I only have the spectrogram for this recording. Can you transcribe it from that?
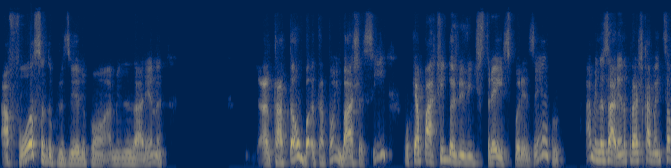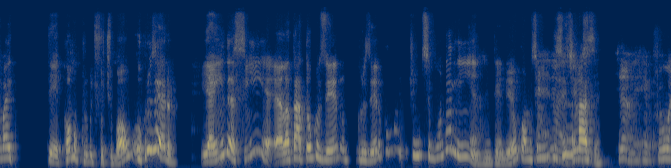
a força do Cruzeiro com a Minas Arena tá tão, tá tão embaixo assim, porque a partir de 2023, por exemplo, a Minas Arena praticamente só vai ter como clube de futebol o Cruzeiro. E ainda assim, ela tratou o Cruzeiro, o Cruzeiro como um time de segunda linha, entendeu? Como se não é, precisasse. É, foi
